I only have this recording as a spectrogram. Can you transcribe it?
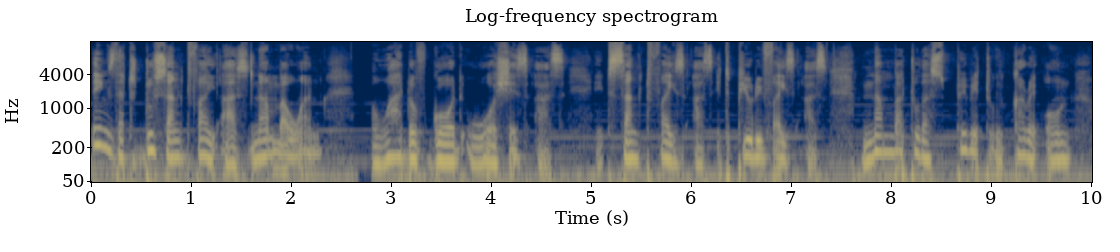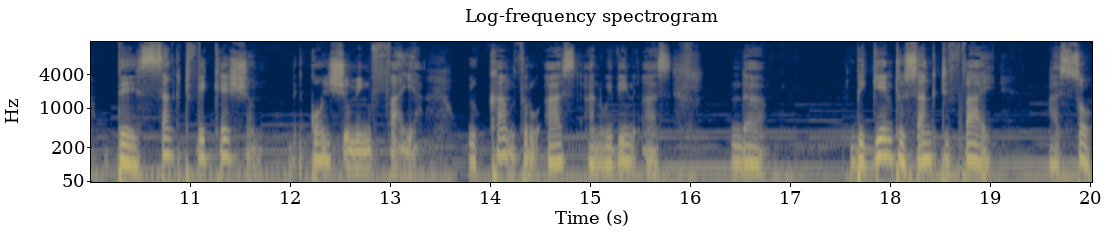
things that do sanctify us. Number one, the word of God washes us, it sanctifies us, it purifies us. Number two, the Spirit will carry on the sanctification, the consuming fire will come through us and within us and uh, begin to sanctify us. So,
